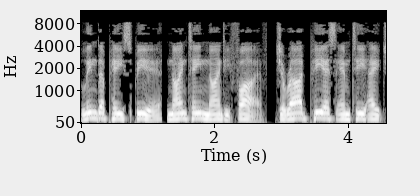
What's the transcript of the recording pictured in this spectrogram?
Linda P. Spear (1995), Gerard P. S. M. T. H.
